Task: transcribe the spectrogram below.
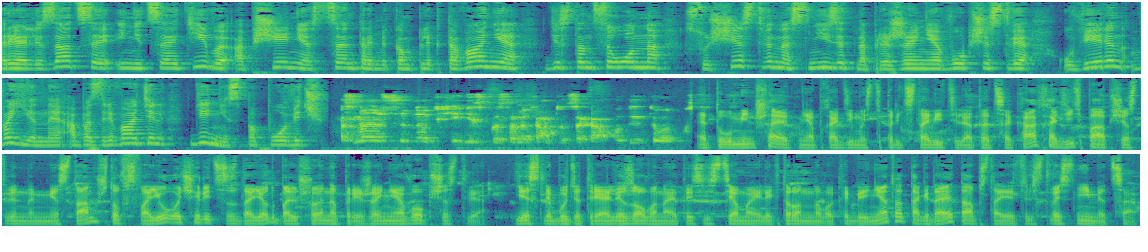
Реализация инициативы общения с центрами комплектования дистанционно существенно снизит напряжение в обществе, уверен военный обозреватель Денис Попович. Это уменьшает необходимость представителя ТЦК ходить по общественным местам, что в свою очередь создает большое напряжение в обществе. Если будет реализована эта система электронного кабинета, тогда это обстоятельство снимется.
